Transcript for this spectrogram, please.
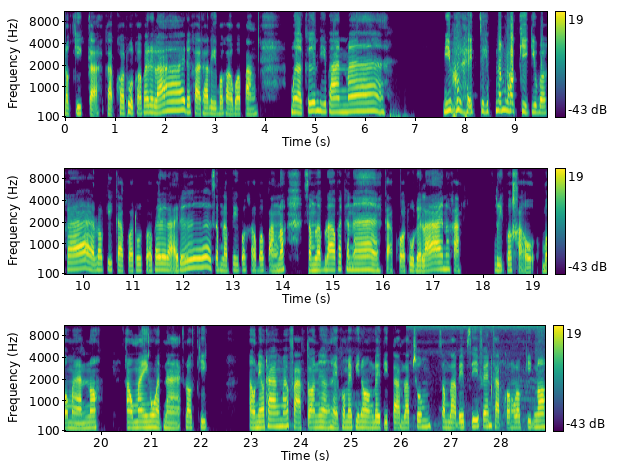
ลอกกิกกะกับขอโทษขออภัยหลายๆเด้อค่ะถ้าเลขบ่เขาบ่ปัง เมื่อคืนที่ผ่านมามีผู้ใดเจ็บน้ำลอกกิกอยู่บ่คะลอกกิกกับขอโทษขออภัยหลาย ๆ เด้อสำหรับเลขบ่เขาบ่ปังเนาะสำหรับลาพัฒนากราบขอโทษหลายๆเนาะค่ะหลีกบ่เขาบ่หมานเนาะเอาไม่งวดหน้าลอกกิก เอาแนวทางมาฝากต่อเนื่องให้พ่อแม่พี่น้องได้ติดตามรับชมสำหรับ FC แฟนคลับของล็อกกิกเนาะ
